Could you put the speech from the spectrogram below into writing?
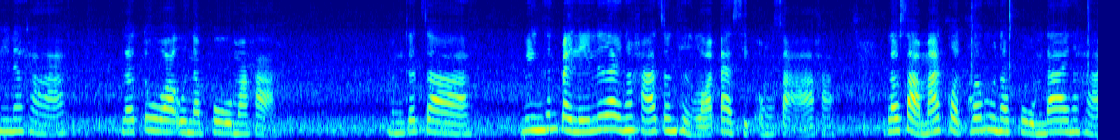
นี่นะคะ แล้วตัวอุณหภูมิอะค่ะ มันก็จะวิ่งขึ้นไปเรื่อยๆนะคะ จนถึง 180 องศาค่ะ เราสามารถกดเพิ่มอุณหภูมิได้นะคะ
